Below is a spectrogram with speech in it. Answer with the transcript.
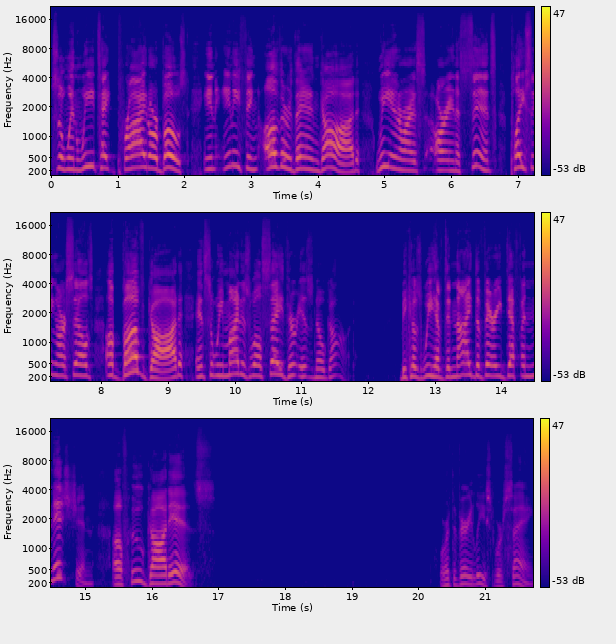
So when we take pride or boast in anything other than God, we are, are in a sense placing ourselves above God. And so we might as well say there is no God because we have denied the very definition of who God is. Or at the very least, we're saying,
